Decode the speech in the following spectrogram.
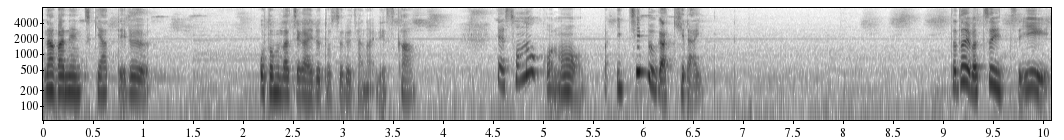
長年付き合っているお友達がいるとするじゃないですか。でその子の一部が嫌い例えばついつい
